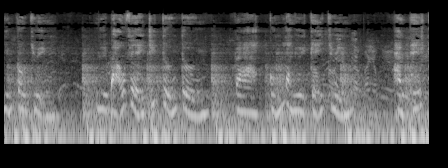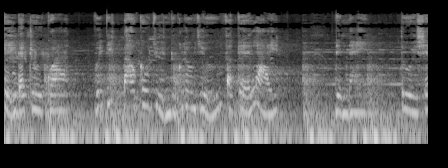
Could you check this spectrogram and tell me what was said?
những câu chuyện. Người bảo vệ trí tưởng tượng và cũng là người kể chuyện. Hàng thế kỷ đã trôi qua với biết bao câu chuyện được lưu giữ và kể lại. Đêm nay, tôi sẽ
